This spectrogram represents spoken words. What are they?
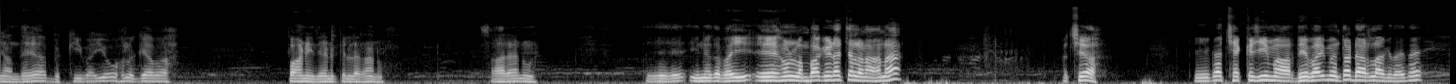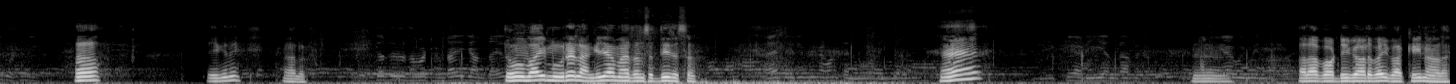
ਜਾਂਦੇ ਆ। ਵਿੱਕੀ ਬਾਈ ਉਹ ਲੱਗਿਆ ਵਾ ਪਾਣੀ ਦੇਣ ਪਿੱਲਰਾਂ ਨੂੰ ਸਾਰਿਆਂ ਨੂੰ। ਤੇ ਇਹਨੇ ਤਾਂ ਬਾਈ ਇਹ ਹੁਣ ਲੰਬਾ ਕਿਹੜਾ ਚੱਲਣਾ ਹਨਾ? ਅੱਛਾ ਠੀਕ ਆ ਛਿੱਕ ਜੀ ਮਾਰਦੇ ਬਾਈ ਮੈਨੂੰ ਤਾਂ ਡਰ ਲੱਗਦਾ ਇਹ ਤੇ। ਹਾਂ ਠੀਕ ਨੇ ਹਲੋ ਤਾਂ ਬਾਈ ਮੂਰੇ ਲੰਘ ਜਾ ਮੈਂ ਤੈਨੂੰ ਸਿੱਧੀ ਦੱਸਾਂ ਐ ਤੇਰੇ ਵੀ ਹੁਣ ਤੈਨੂੰ ਅੜੀ ਜਾਣਾ ਹੈਂ ਆਲਾ ਬਾਡੀਗਾਰਡ ਬਾਈ ਵਾਕਈ ਨਾਲ। ਹੈ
